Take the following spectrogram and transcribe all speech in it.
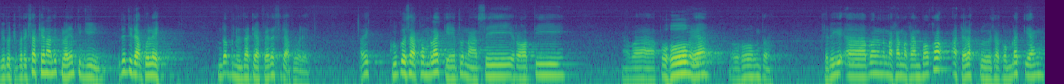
begitu diperiksa dia nanti gulanya tinggi. Itu tidak boleh. Untuk penderita diabetes tidak boleh. Tapi glukosa kompleks yaitu nasi roti apa pohong ya. Pohong tuh. Jadi eh, apa makan-makan pokok adalah glukosa kompleks yang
